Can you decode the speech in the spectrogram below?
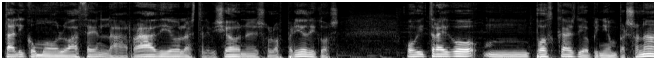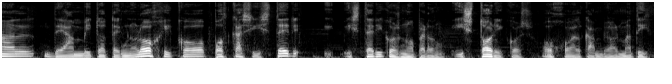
tal y como lo hacen la radio, las televisiones o los periódicos. Hoy traigo un mm, podcast de opinión personal, de ámbito tecnológico, podcast histéricos, no, perdón, históricos, ojo al cambio, al matiz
